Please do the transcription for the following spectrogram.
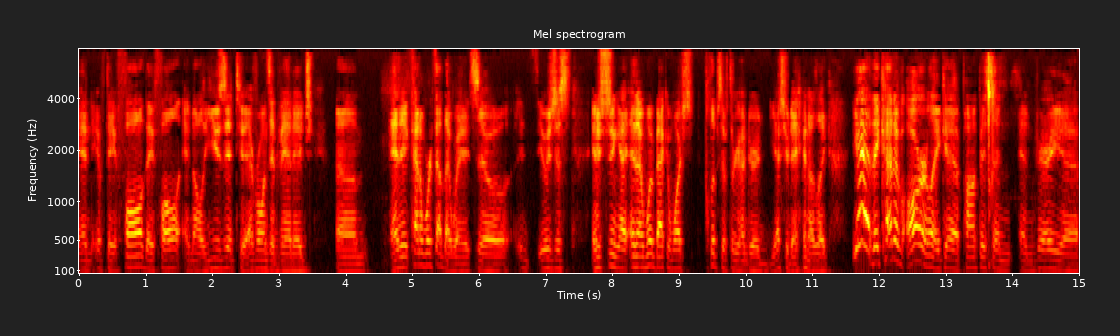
and if they fall, they fall, and I'll use it to everyone's advantage. Um, and it kind of worked out that way. So it, it was just, interesting. I- And I went back and watched clips of 300 yesterday, and I was like, yeah, they kind of are like uh, pompous and and very uh,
